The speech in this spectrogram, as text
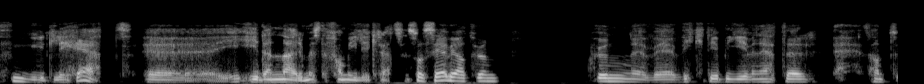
tydelighet i, i, den nærmeste familiekretsen. Så ser vi at hun hun ved viktige begivenheter sant?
